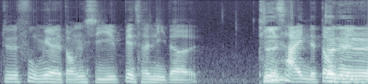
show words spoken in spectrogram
就是负面的东西，变成你的题材、你的动力。对对对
